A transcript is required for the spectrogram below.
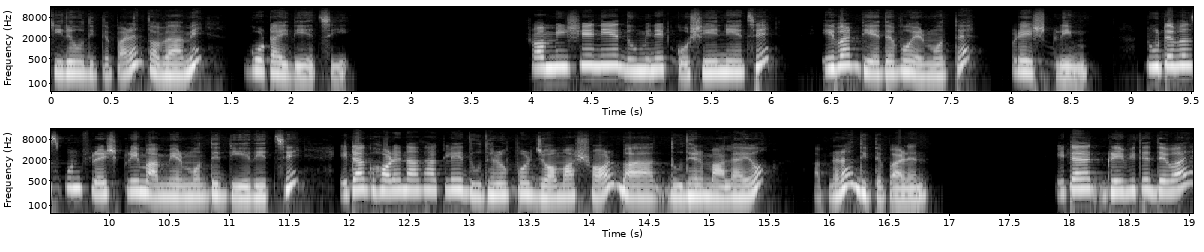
চিড়েও দিতে পারেন, তবে আমি গোটাই দিয়েছি। সব মিশিয়ে নিয়ে দু মিনিট কষিয়ে নিয়েছি। এবার দিয়ে দেবো এর মধ্যে fresh cream. Two tablespoon fresh cream আমি এর মধ্যে দিয়ে দিচ্ছি। এটা ঘরে না থাকলে দুধের ওপর জমা সর বা দুধের মালাইও আপনারা দিতে পারেন। এটা গ্রেভিতে দেওয়ায়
